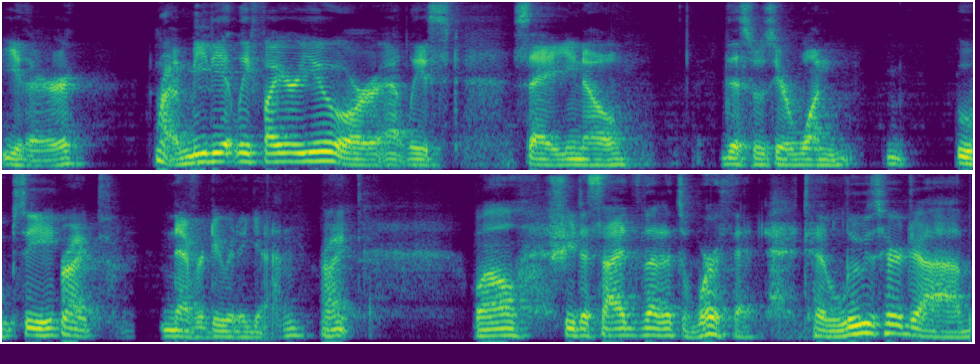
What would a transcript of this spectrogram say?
either Right. immediately fire you or at least say, you know, this was your one oopsie. Right. Never do it again. Right. Well, she decides that it's worth it to lose her job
